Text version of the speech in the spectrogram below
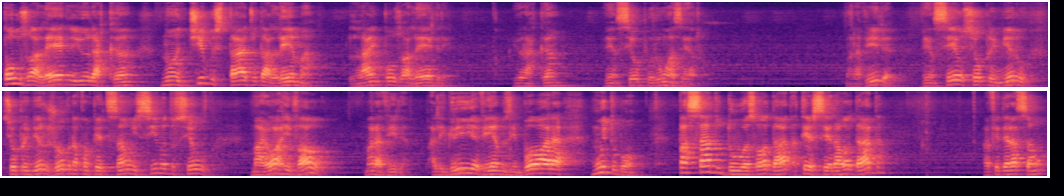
Pouso Alegre e Huracan, no antigo estádio da Lema, lá em Pouso Alegre. Huracan venceu por 1 a 0. Maravilha? Venceu o seu primeiro, seu primeiro jogo na competição em cima do seu maior rival. Maravilha. Alegria, viemos embora, muito bom. Passado duas rodadas, a terceira rodada, a federação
